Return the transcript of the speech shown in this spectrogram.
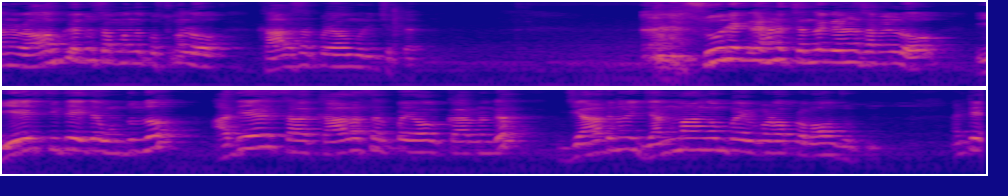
తన రాహుకేతు సంబంధ పుస్తకంలో కాలసర్పయోగం గురించి చెప్పారు. సూర్యగ్రహణ చంద్రగ్రహణ సమయంలో ఏ స్థితి అయితే ఉంటుందో అదే స- కాలసర్పయోగ కారణంగా జాతకుని జన్మాంగంపై కూడా ప్రభావం చూపుతుంది. అంటే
